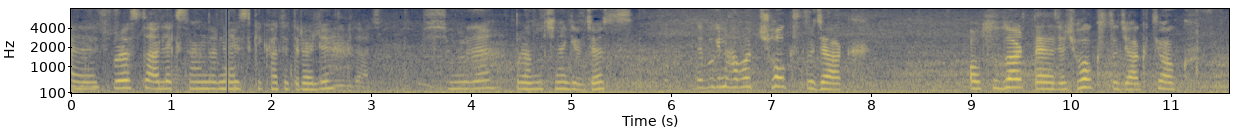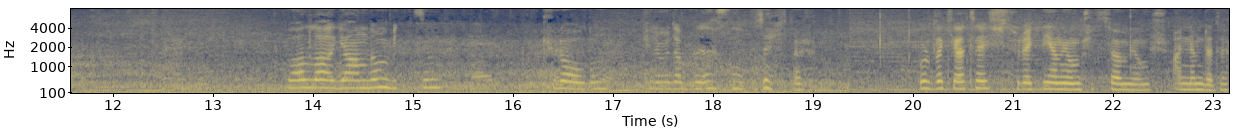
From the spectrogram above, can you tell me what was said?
Evet, burası da Alexander Nevski Katedrali. Şimdi buranın içine gireceğiz. Ve bugün hava çok sıcak. 34 derece, çok sıcak, çok. Vallahi yandım, bittim. Kül oldum. Külümü de buraya serpecekler. Buradaki ateş sürekli yanıyormuş, hiç sönmüyormuş. Annem dedi.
